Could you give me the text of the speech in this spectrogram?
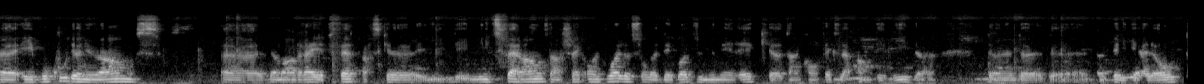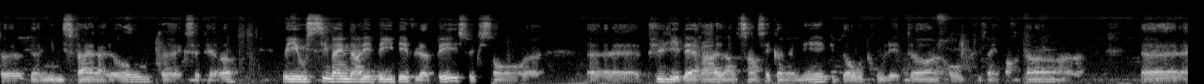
euh, et beaucoup de nuances euh, demanderaient à être faites parce que les, différences dans chaque... On le voit là, sur le débat du numérique dans le contexte de la pandémie, d'un pays à l'autre, d'un hémisphère à l'autre, etc. Et aussi même dans les pays développés, ceux qui sont plus libéral dans le sens économique, d'autres où l'État a un rôle plus important, euh, euh,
